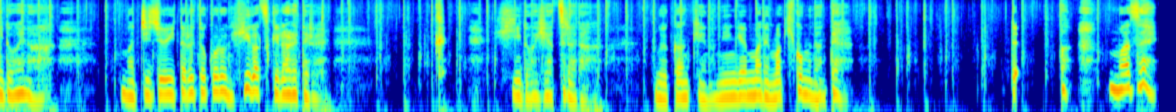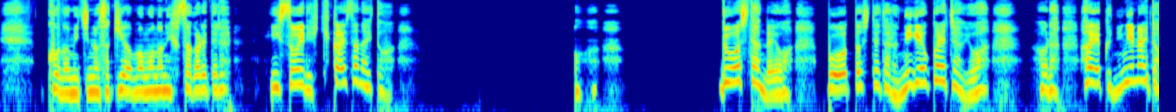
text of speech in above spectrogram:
ひどいな。町中至る所に火がつけられてる。くひどい奴らだ。無関係の人間まで巻き込むなんて。ってあまずい。この道の先は魔物に塞がれてる。急いで引き返さないと。どうしたんだよ。ぼーっとしてたら逃げ遅れちゃうよ。ほら早く逃げないと。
